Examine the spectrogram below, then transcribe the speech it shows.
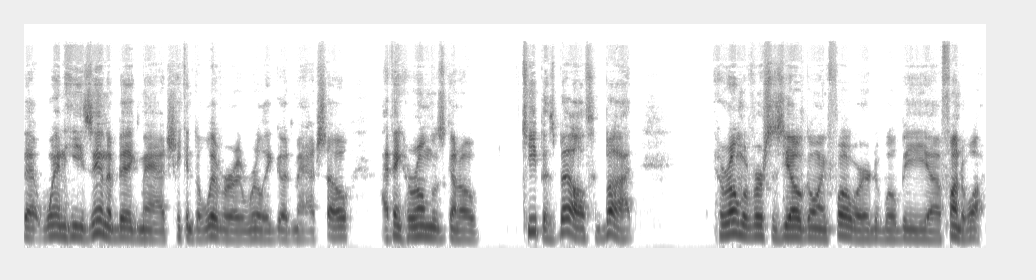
that when he's in a big match, he can deliver a really good match. So I think Hiromu's going to keep his belt, but Hiromu versus Yo going forward will be uh, fun to watch.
